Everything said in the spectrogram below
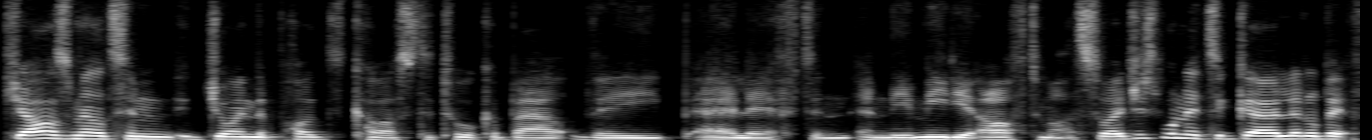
Giles Milton joined the podcast to talk about the airlift and, and the immediate aftermath. So I just wanted to go a little bit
